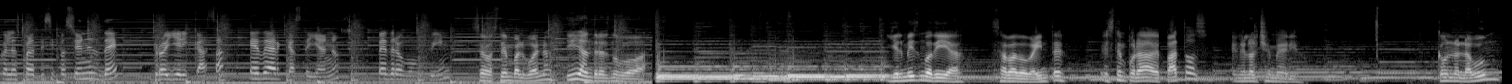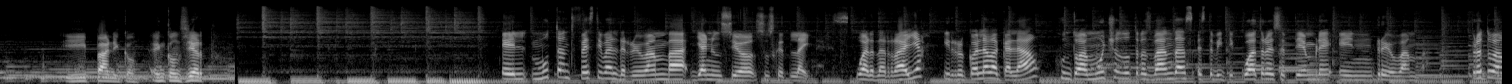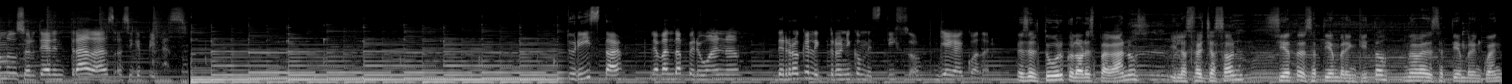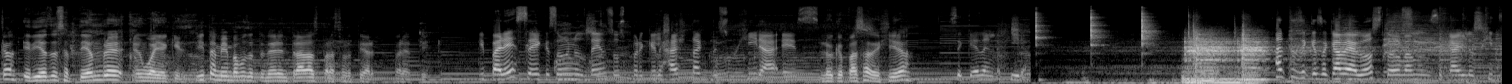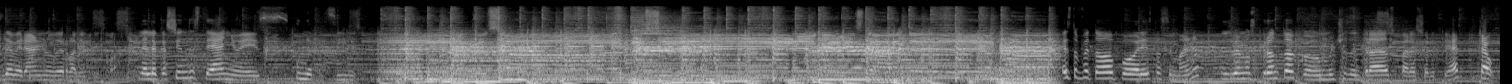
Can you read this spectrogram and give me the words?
con las participaciones de Roger Icaza, Edgar Castellanos, Pedro Bonfim, Sebastián Balbuena y Andrés Novoa. Y el mismo día, sábado 20, es temporada de patos en el 8 y medio. Con Lola Boom y Pánico, en concierto. El Mutant Festival de Riobamba ya anunció sus headliners. Guardarraya y Rocola Bacalao, junto a muchas otras bandas este 24 de septiembre en Riobamba. Pronto vamos a sortear entradas, así que pilas. Turista, la banda peruana de rock electrónico mestizo, llega a Ecuador. Es el tour Colores Paganos y las fechas son 7 de septiembre en Quito, 9 de septiembre en Cuenca y 10 de septiembre en Guayaquil. Y también vamos a tener entradas para sortear para ti. Y parece que son unos densos porque el hashtag de su gira es... Lo que pasa de gira... Se queda en la gira. Antes de que se acabe agosto, vamos a sacar los hits de verano de Radio Pico. La locación de este año es una piscina. Por esta semana. Nos vemos pronto con muchas entradas para sortear. ¡Chao!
